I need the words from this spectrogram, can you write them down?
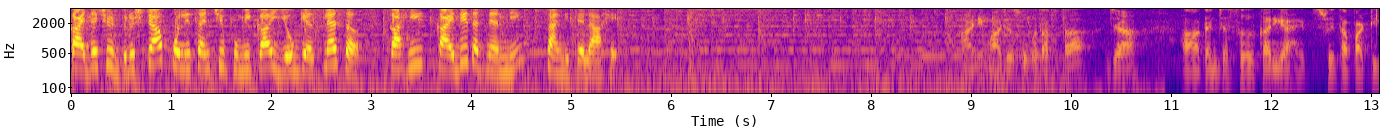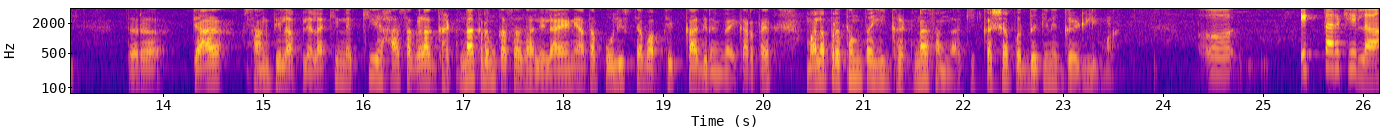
कायदेशीरदृष्ट्या पोलिसांची भूमिका योग्य असल्याचं काही कायदेतज्ञांनी सांगितलेलं आहे. आणि माझ्यासोबत आत्ता ज्या त्यांच्या सहकारी आहेत श्वेता पाटील तर त्या सांगतील आपल्याला की नक्की हा सगळा घटनाक्रम कसा झालेला आहे आणि आता पोलीस त्या बाबतीत का दिरंगाई करतायत? मला प्रथमतः ही घटना सांगा की कशा पद्धतीने घडली अ, एक तारखेला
